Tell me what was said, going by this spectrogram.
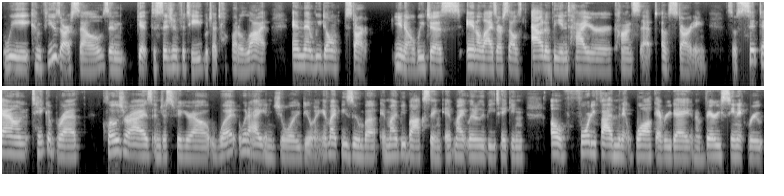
we confuse ourselves and get decision fatigue, which I talk about a lot. And then we don't start. You know, we just analyze ourselves out of the entire concept of starting. So sit down, take a breath, close your eyes and just figure out what would I enjoy doing. It might be Zumba, it might be boxing, it might literally be taking a 45 minute walk every day in a very scenic route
